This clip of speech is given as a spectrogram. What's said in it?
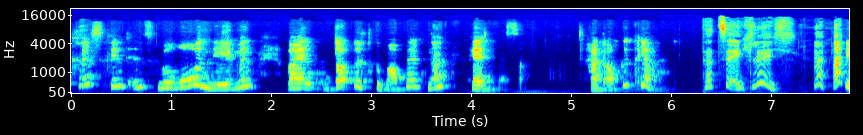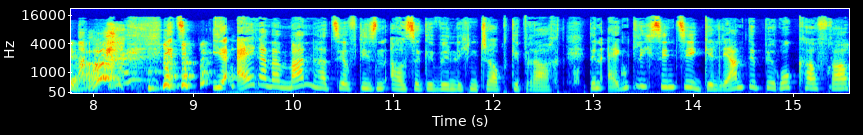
Christkind ins Büro nehmen, weil doppelt gemoppelt ne, hält besser. Hat auch geklappt. Tatsächlich. Ja. Jetzt, ihr eigener Mann hat sie auf diesen außergewöhnlichen Job gebracht. Denn eigentlich sind Sie gelernte Bürokauffrau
